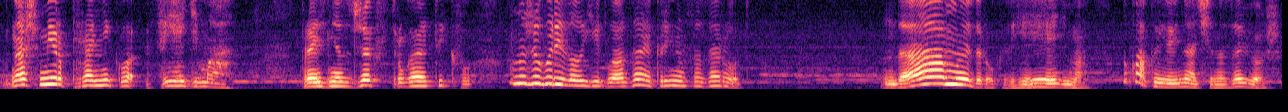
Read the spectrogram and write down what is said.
В наш мир проникла ведьма, произнес Джек, стругая тыкву. Он уже вырезал ей глаза и принялся за рот. Да, мой друг, ведьма. Ну как ее иначе назовешь?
